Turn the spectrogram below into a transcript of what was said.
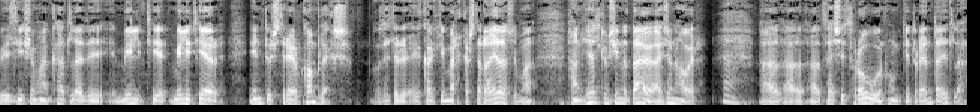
við því sem hann kallaði militär, militär industrial complex og þetta er kannski merkasta ræða sem að hann held um sína daga Eisenhower. Að, að, að þessi þróun hún getur endað illa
